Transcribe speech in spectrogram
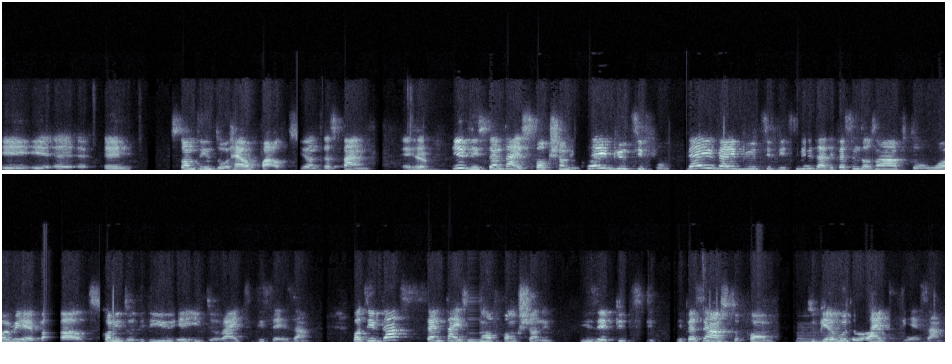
a, a, a, a something to help out. You understand? Yeah. If the center is functioning, very beautiful, very, very beautiful. It means that the person does not have to worry about coming to the UAE to write this exam. But if that center is not functioning, it's a pity. The person yeah. has to come mm-hmm. to be able to write the exam.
